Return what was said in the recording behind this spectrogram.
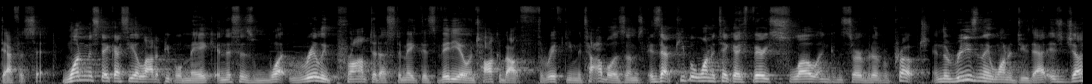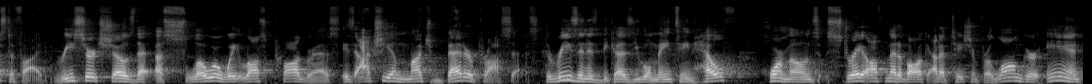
deficit. One mistake I see a lot of people make, and this is what really prompted us to make this video and talk about thrifty metabolisms is that people want to take a very slow and conservative approach. And the reason they want to do that is justified. Research shows that a slower weight loss progress is actually a much better process. The reason is because you will maintain health, hormones, stray off metabolic adaptation for longer, and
